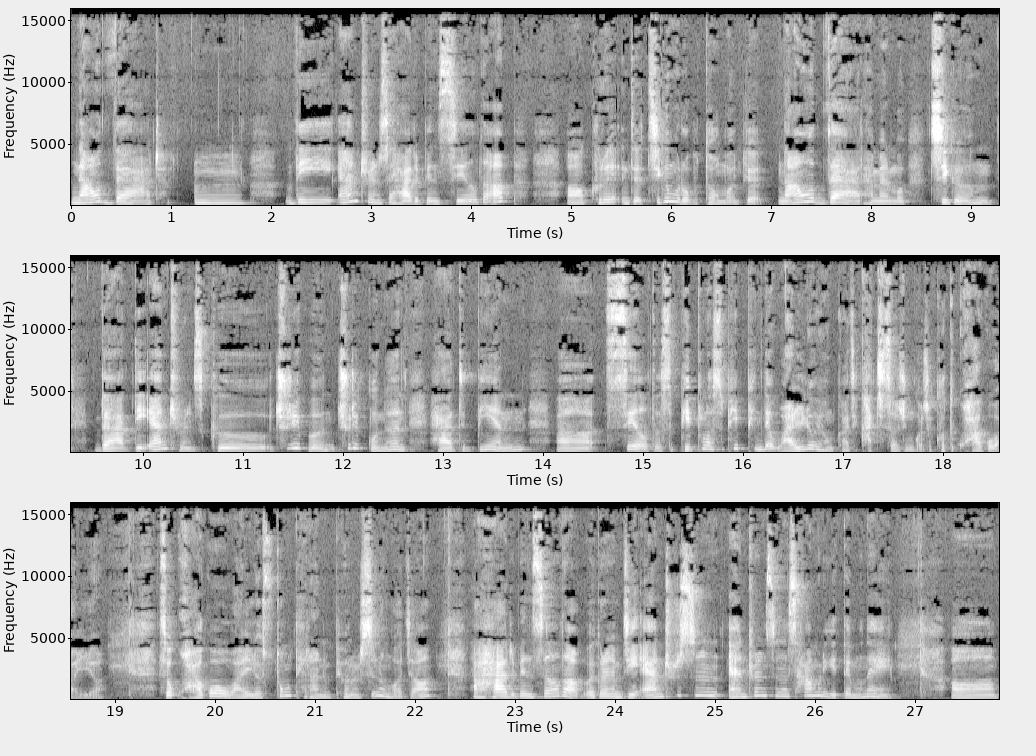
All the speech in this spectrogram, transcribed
Now that um, the entrance had been sealed up, 어, 그래, 이제 지금으로부터 뭐, 이렇게, now that 하면 뭐, 지금, that the entrance, 그 출입은, 출입구는 had been, uh, sealed. 그래서 B 플러스 PP인데 완료형까지 같이 써준 거죠. 그것도 과거 완료. 그래서 과거 완료 수동태라는 표현을 쓰는 거죠. had been sealed up. 왜 그러냐면, the entrance는, entrance는 사물이기 때문에, 어,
